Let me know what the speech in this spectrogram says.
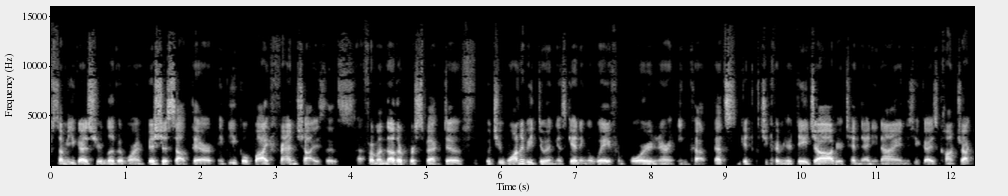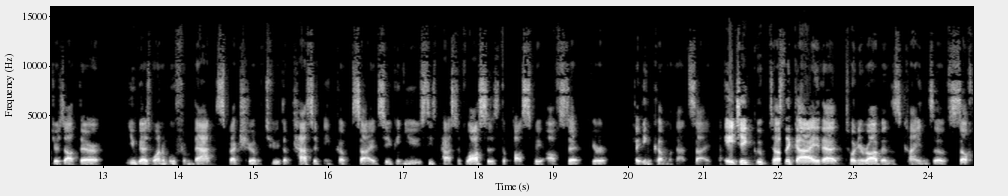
some of you guys are a little bit more ambitious out there. Maybe you go buy franchises. Uh, from another perspective, what you want to be doing is getting away from ordinary income. That's get what you come from your day job, your 1099s, you guys contractors out there. You guys want to move from that spectrum to the passive income side so you can use these passive losses to possibly offset your the income on that side. AJ Gupta is the guy that Tony Robbins kinds of self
